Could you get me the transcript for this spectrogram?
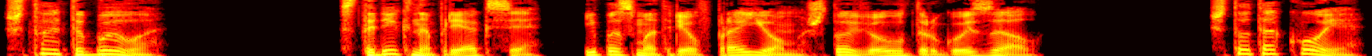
Что это было? Старик напрягся и посмотрел в проем, что вел в другой зал. «Что такое?»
